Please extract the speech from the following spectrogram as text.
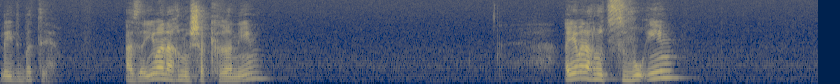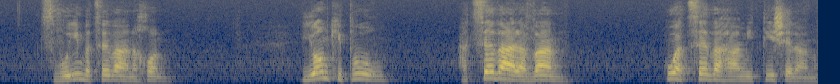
להתבטא. אז האם אנחנו שקרנים? האם אנחנו צבועים? צבועים בצבע הנכון. יום כיפור, הצבע הלבן, הוא הצבע האמיתי שלנו.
